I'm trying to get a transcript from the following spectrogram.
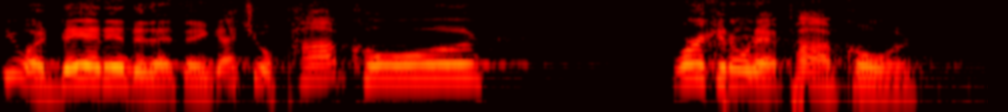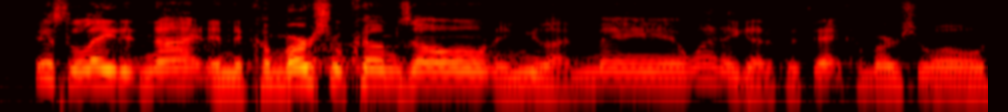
you are dead into that thing. Got your popcorn, working on that popcorn. It's late at night and the commercial comes on and you're like, man, why they got to put that commercial on?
